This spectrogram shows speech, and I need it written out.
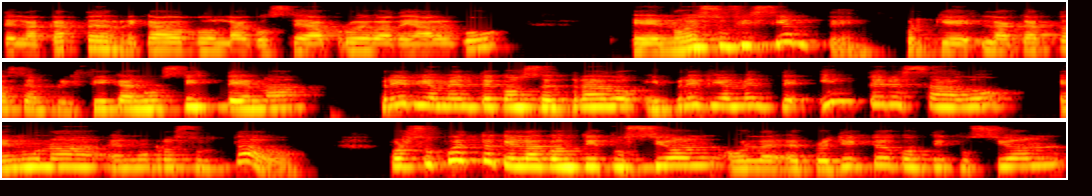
de la carta de Ricardo Lago sea prueba de algo, no es suficiente, porque la carta se amplifica en un sistema previamente concentrado y previamente interesado en, una, en un resultado. Por supuesto que la constitución o el proyecto de constitución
